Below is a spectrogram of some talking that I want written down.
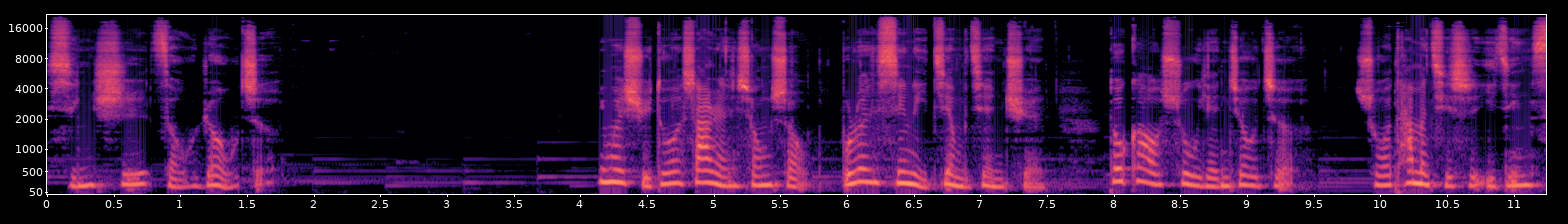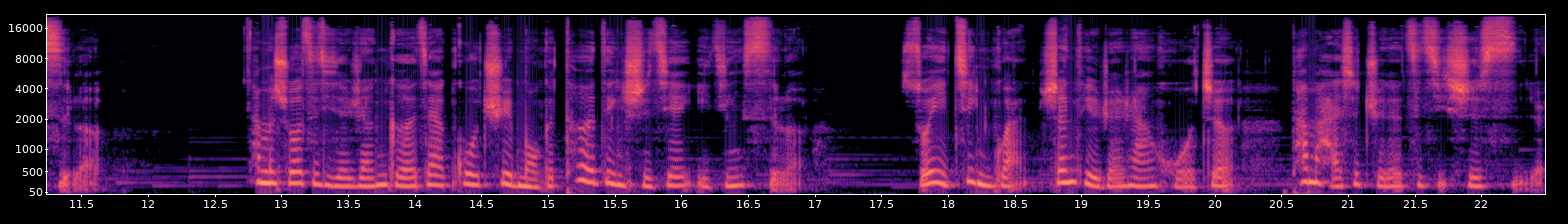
行尸走肉者。因为许多杀人凶手，不论心理健不健全，都告诉研究者说，他们其实已经死了。他们说自己的人格在过去某个特定时间已经死了，所以尽管身体仍然活着，他们还是觉得自己是死人。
